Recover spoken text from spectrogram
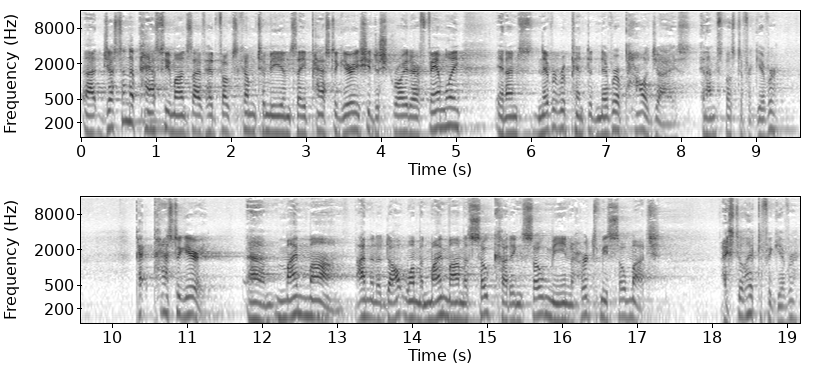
Uh, just in the past few months, I've had folks come to me and say, Pastor Gary, she destroyed our family, and I'm never repented, never apologized, and I'm supposed to forgive her. Pa- Pastor Gary, um, my mom, I'm an adult woman, my mom is so cutting, so mean, hurts me so much. I still have to forgive her.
